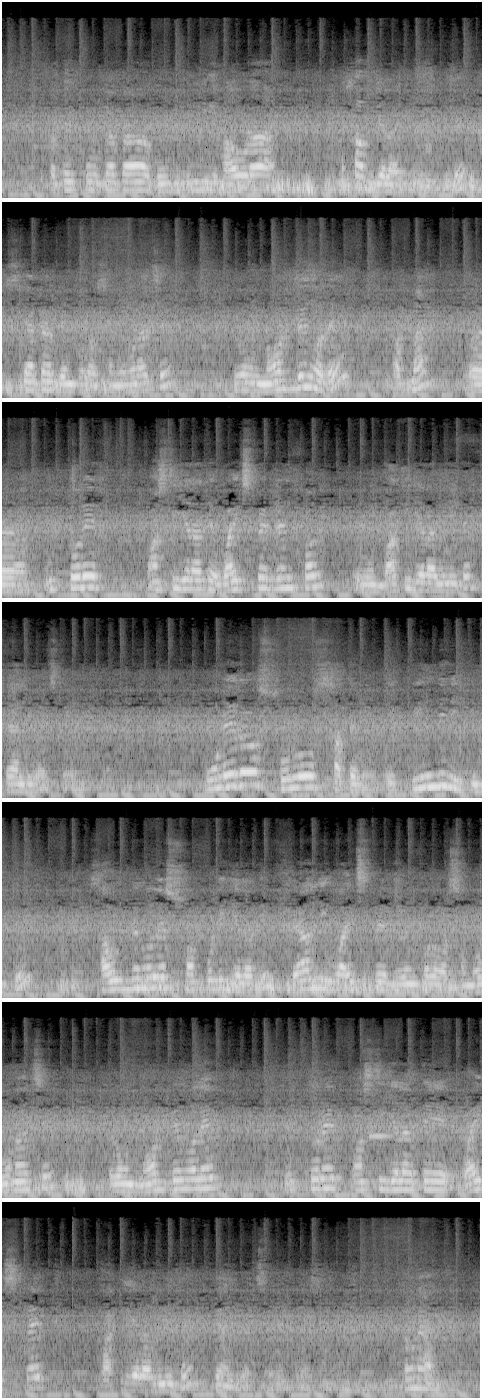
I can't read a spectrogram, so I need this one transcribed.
অর্থাৎ কলকাতা, হুগলি, হাওড়া সব জেলায় স্ক্যাটার রেনফল হওয়ার সম্ভাবনা আছে। এবং নর্থ বেঙ্গলে আপনার উত্তরের পাঁচটি জেলাতে হোয়াইট স্প্রেড রেনফল এবং বাকি জেলাগুলিতে ফেয়ারলি হোয়াইট স্প্রেড পনেরো, ষোলো, সতেরো, এই তিন দিনই কিন্তু সাউথ বেঙ্গলের সবকটি জেলাতেই ফেয়ারলি হোয়াইট স্প্রেড রেনফল হওয়ার সম্ভাবনা আছে এবং নর্থ বেঙ্গলের উত্তরের পাঁচটি জেলাতে হোয়াইট স্প্রেড বাকি জেলাগুলিতে ফেয়ারলি হোয়াইট স্প্রেড রেনফল হওয়ার সম্ভাবনা মানে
